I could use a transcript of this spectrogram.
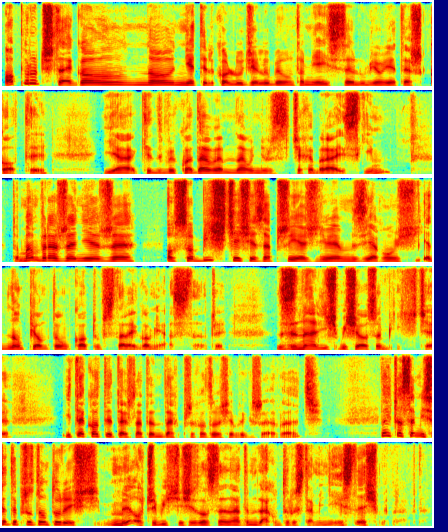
Oprócz tego, no nie tylko ludzie lubią to miejsce, lubią je też koty. Ja, kiedy wykładałem na Uniwersytecie Hebrajskim, to mam wrażenie, że osobiście się zaprzyjaźniłem z jakąś jedną piątą kotów Starego Miasta. Znaczy, znaliśmy się osobiście. I te koty też na ten dach przychodzą się wygrzewać. No i czasem niestety przychodzą turyści. My oczywiście siedząc na tym dachu turystami nie jesteśmy, prawda?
